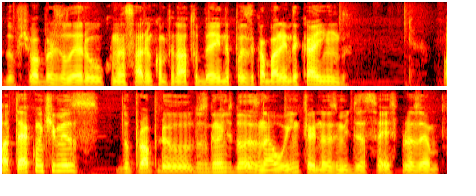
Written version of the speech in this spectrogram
do futebol brasileiro começaram o campeonato bem e depois acabarem decaindo. Ou até com times do próprio dos grandes 12, né? O Inter em 2016, por exemplo,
